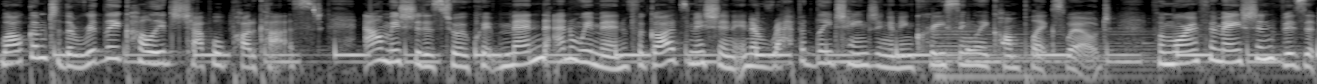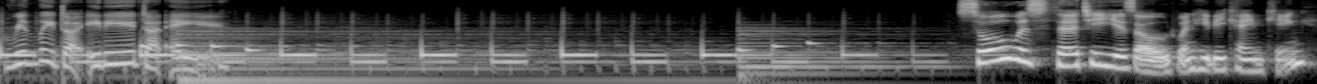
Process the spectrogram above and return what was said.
Welcome to the Ridley College Chapel podcast. Our mission is to equip men and women for God's mission in a rapidly changing and increasingly complex world. For more information, visit ridley.edu.au. Saul was 30 years old when he became king,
